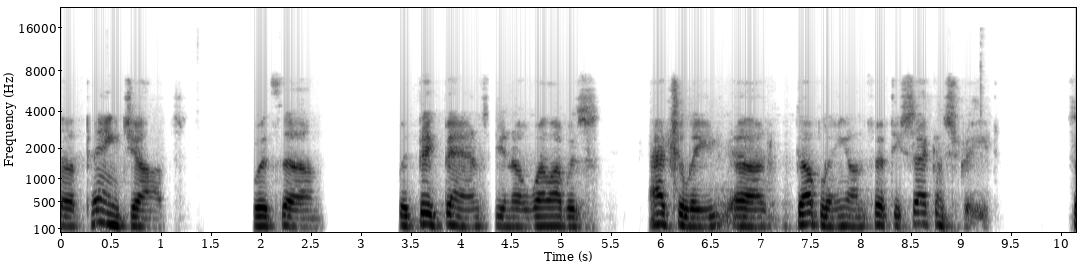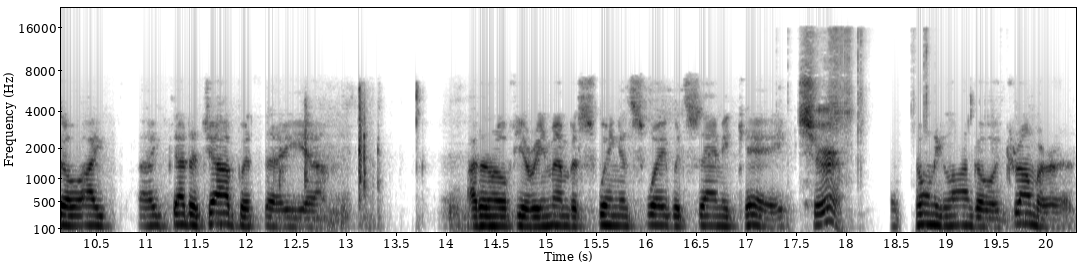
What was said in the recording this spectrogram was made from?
uh, paying jobs with um, with big bands. You know, while I was actually uh, doubling on 52nd Street. So I I got a job with a um, I don't know if you remember Swing and Sway with Sammy Kaye. Sure. Tony Longo, a drummer, a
